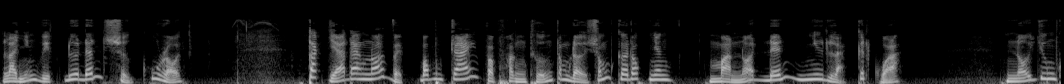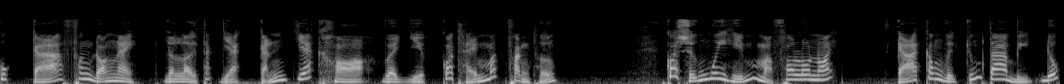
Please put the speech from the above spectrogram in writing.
là những việc đưa đến sự cứu rỗi. Tác giả đang nói về bông trái và phần thưởng trong đời sống cơ đốc nhân mà nói đến như là kết quả. Nội dung của cả phân đoạn này là lời tác giả cảnh giác họ về việc có thể mất phần thưởng. Có sự nguy hiểm mà Phaolô nói, cả công việc chúng ta bị đốt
